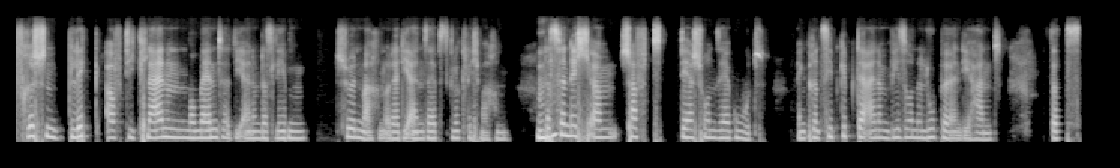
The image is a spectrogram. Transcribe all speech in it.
frischen Blick auf die kleinen Momente, die einem das Leben schön machen oder die einen selbst glücklich machen. Mhm. Das finde ich, ähm, schafft der schon sehr gut. Im Prinzip gibt er einem wie so eine Lupe in die Hand, das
